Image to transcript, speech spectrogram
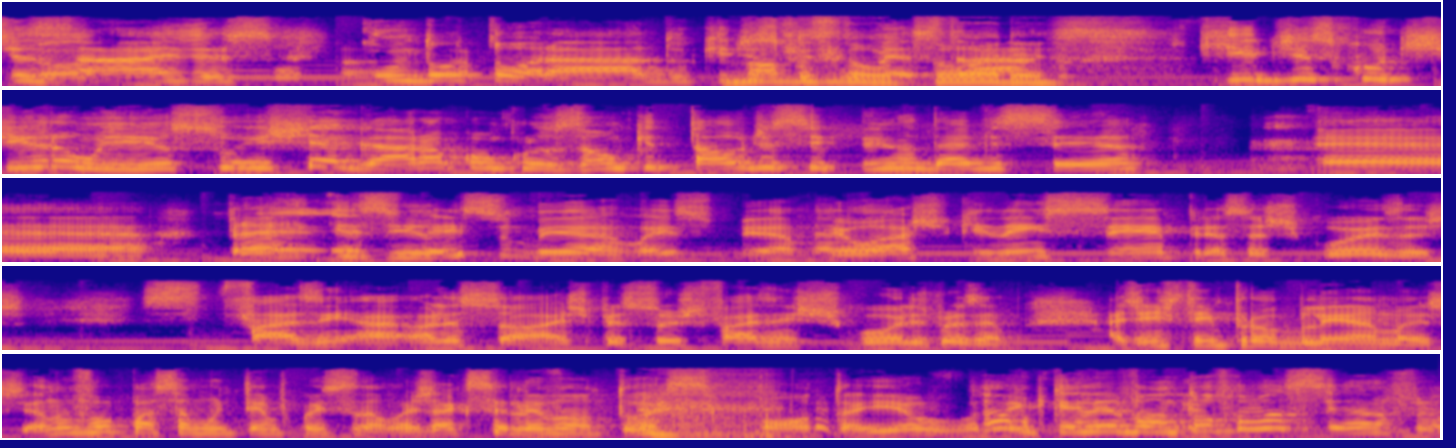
designers, com doutorado, que discutiram mestrado, que discutiram isso e chegaram à conclusão que tal disciplina deve ser é, pré-requisito. É, é, isso mesmo, é isso mesmo. Eu acho que nem sempre essas coisas fazem. Ah, olha só, as pessoas fazem escolhas, por exemplo, a gente tem problemas. Eu não vou passar muito tempo com isso, não, mas já que você levantou esse ponto aí, eu vou. Não, quem que... levantou foi você, não foi?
